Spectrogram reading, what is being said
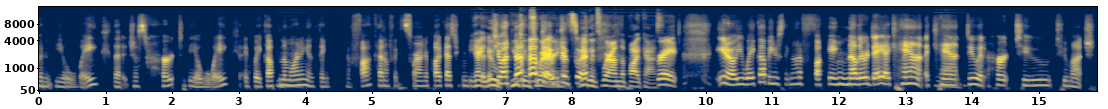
couldn't be awake, that it just hurt to be awake. I'd wake up in the Mhm. morning and think, "Oh, fuck, I don't know if I can swear on your podcast. You can be Yeah, you, you you can swear. okay, we can swear. You can swear on the podcast. Great. You know, you wake up and you just think, not a fucking another day. I can't. I can't do it. It hurt too, too much.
